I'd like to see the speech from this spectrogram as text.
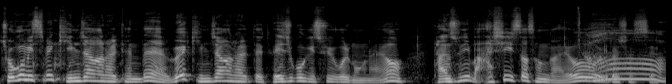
조금 있으면 김장을 할 텐데 왜 김장을 할 때 돼지고기 수육을 먹나요? 단순히 맛이 있어서인가요? 이러셨어요.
